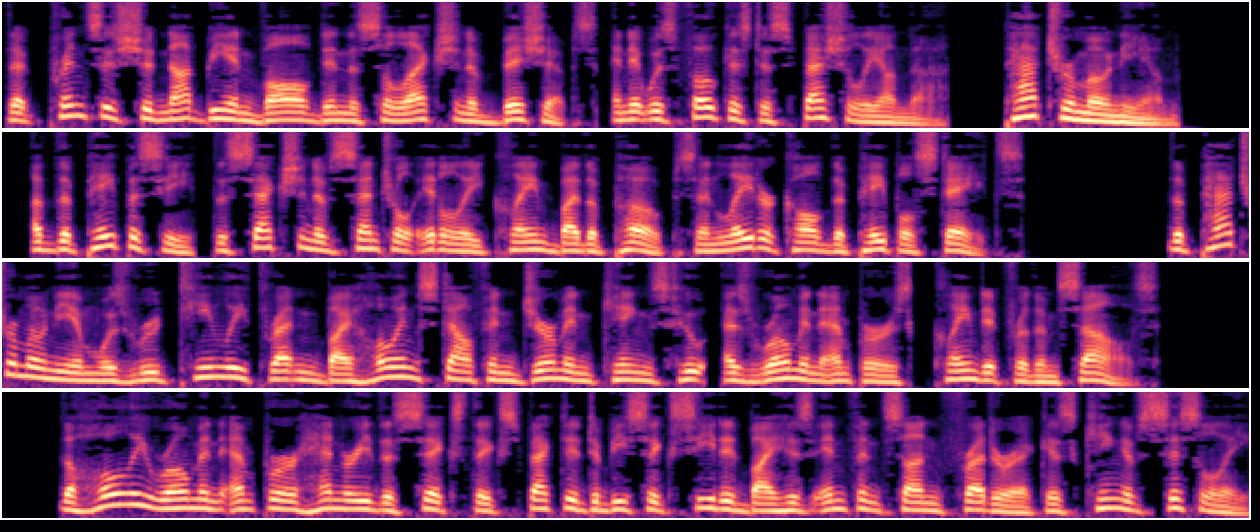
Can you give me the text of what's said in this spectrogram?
that princes should not be involved in the selection of bishops, and it was focused especially on the «patrimonium» of the papacy, the section of central Italy claimed by the popes and later called the Papal States. The patrimonium was routinely threatened by Hohenstaufen German kings who, as Roman emperors, claimed it for themselves. The Holy Roman Emperor Henry VI expected to be succeeded by his infant son Frederick as King of Sicily,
